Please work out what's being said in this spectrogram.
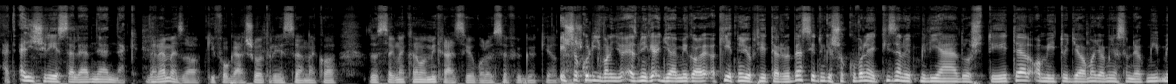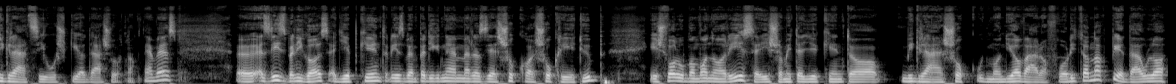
hát ez is része lenne ennek. De nem ez a kifogásolt része ennek az összegnek, hanem a migrációval összefüggő kiadások. És akkor így van, ez még, ugye, még a két nagyobb tételről beszéltünk, és akkor van egy 15 milliárdos tétel, amit ugye a magyar miniszterelnök migrációs kiadásoknak nevez. Ez részben igaz egyébként, részben pedig nem, mert azért sokkal sokrétűbb, és valóban van a része is, amit egyébként a migránsok úgymond javára fordítanak, például a,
